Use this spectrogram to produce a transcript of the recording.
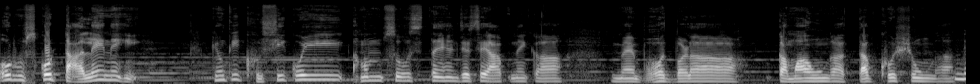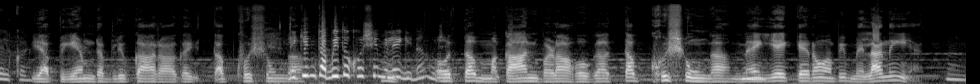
और उसको टाले नहीं, क्योंकि खुशी कोई हम सोचते हैं, जैसे आपने कहा, मैं बहुत बड़ा कमाऊँगा तब खुश होऊँगा। बिल्कुल। या बी कार आ गई तब खुश होऊँगा। लेकिन तभी तो खुशी मिलेगी ना मुझे। और तब मकान बड़ा होगा तब खुश होऊँगा। मैं ये कह रहा हूँ अभी मिला नहीं है। हम्म,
